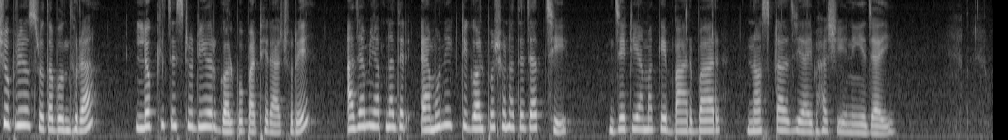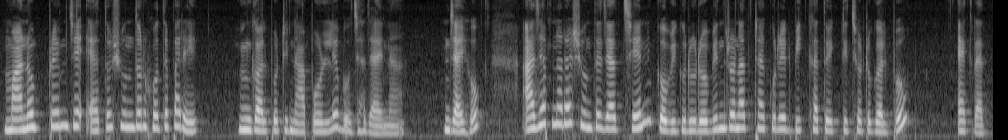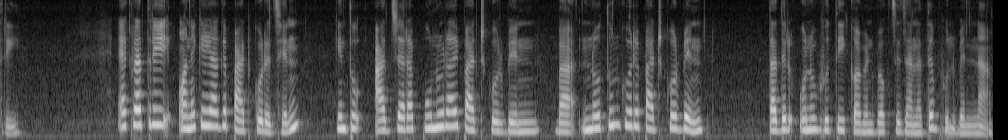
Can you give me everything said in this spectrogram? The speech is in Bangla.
সুপ্রিয় শ্রোতা বন্ধুরা লক্ষ্মীচি স্টুডিওর গল্প পাঠের আসরে আজ আমি আপনাদের এমন একটি গল্প শোনাতে যাচ্ছি, যেটি আমাকে বারবার নস্টালজিয়ায় ভাসিয়ে নিয়ে যায়। মানবপ্রেম যে এত সুন্দর হতে পারে, গল্পটি না পড়লে বোঝা যায় না। যাই হোক, আজ আপনারা শুনতে যাচ্ছেন কবিগুরু রবীন্দ্রনাথ ঠাকুরের বিখ্যাত একটি ছোট গল্প, এক রাত্রি। এক রাত্রি অনেকেই আগে পাঠ করেছেন কিন্তু আজ যারা পুনরায় পাঠ করবেন বা নতুন করে পাঠ করবেন, তাদের অনুভূতি কমেন্ট বক্সে জানাতে ভুলবেন না।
